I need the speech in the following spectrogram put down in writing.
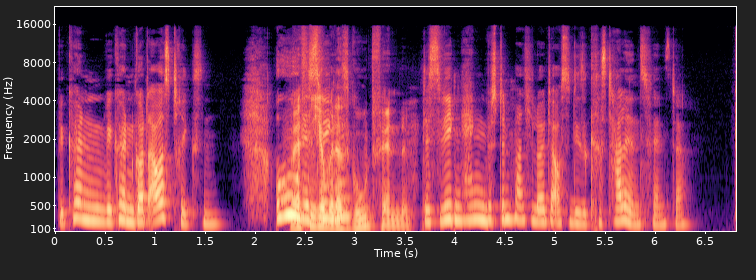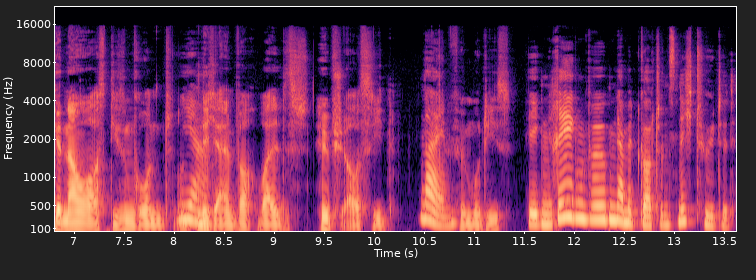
Wir können, wir können Gott austricksen. Oh, Ich weiß nicht, deswegen, ob er das gut fände. deswegen hängen bestimmt manche Leute auch so diese Kristalle ins Fenster. Genau aus diesem Grund. Und Ja. nicht einfach, weil das hübsch aussieht Nein, für Muttis. wegen Regenbögen, damit Gott uns nicht tötet.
